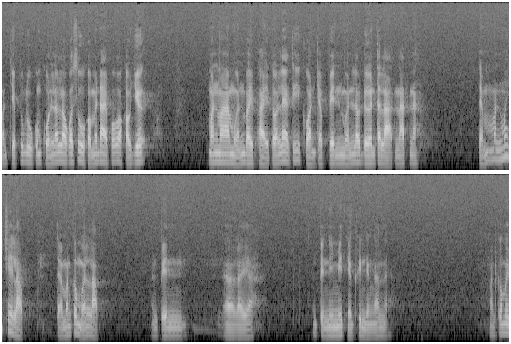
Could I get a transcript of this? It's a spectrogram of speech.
มันเจ็บทุกรูขุมขนแล้วเราก็สู้เขาไม่ได้ เพราะว่าเขาเยอะ มันมาเหมือนใบไผ่ตอนแรกที่ก่อนจะเป็นเหมือนเราเดินตลาดนัดนะ แต่มันไม่ใช่หลับ แต่มันก็เหมือนหลับ มันเป็นอะไรอะ่ะ มันเป็นนิมิตอย่างขึ้นอย่างนั้นนะ่ะมันก็ไม่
